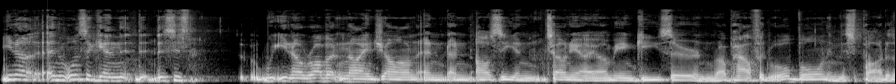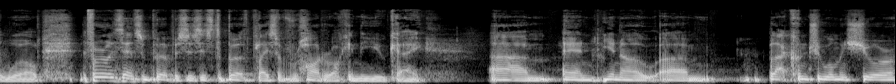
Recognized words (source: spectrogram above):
You know, and once again, th- th- this is, we- you know, Robert and I and John and, and Ozzy and Tony Iommi and Geezer and Rob Halford were all born in this part of the world. For all intents and purposes, it's the birthplace of hard rock in the UK. Um, and, you know, um, Black Country Woman, sure.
